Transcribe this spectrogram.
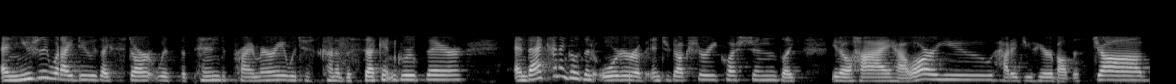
And usually what I do is I start with the pinned primary, which is kind of the second group there. And that kind of goes in order of introductory questions like, you know, hi, how are you? How did you hear about this job?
